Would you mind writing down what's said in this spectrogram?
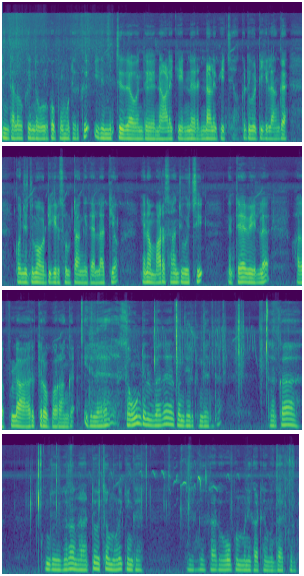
இந்த அளவுக்கு இந்த ஒரு கொப்பை மட்டும் இருக்குது இது மிச்சதை வந்து நாளைக்கு இன்னும் ரெண்டு நாளைக்கு வச்சு அங்கிட்டு வெட்டிக்கலாங்க. கொஞ்சம் கொஞ்சமாக வெட்டிக்கிற சொல்லிட்டாங்க இது எல்லாத்தையும். ஏன்னா மரம் சாஞ்சு வச்சு எனக்கு தேவையில்லை. அதை ஃபுல்லாக அறுத்துற போகிறாங்க இதில் சவுண்டில் விதை கொஞ்சம் இருக்குங்க. இந்த இருக்கா? கொஞ்சம் இதெல்லாம் நட்டு வச்சா முளைக்குங்க. இருங்க கார்டு ஓப்பன் பண்ணி காட்டுங்க தான் இருக்குங்க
